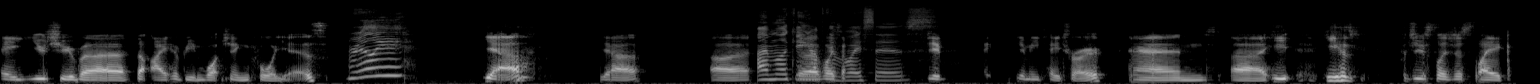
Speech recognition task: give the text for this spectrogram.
a YouTuber that I have been watching for years. really? Yeah. Yeah. Uh I'm looking Uh, up the voices. Jim- Jimmy Tatro and uh he he has produced just like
